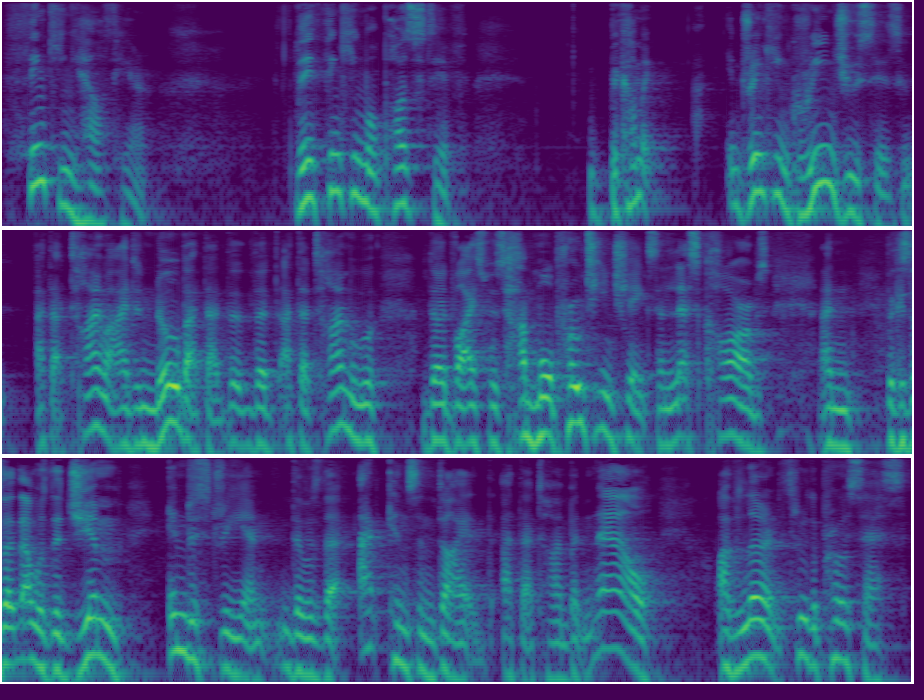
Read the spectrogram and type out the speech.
thinking healthier thinking more positive becoming drinking green juices. At that time, I didn't know about that. The, the, at that time, we were, the advice was have more protein shakes and less carbs, and because that, that was the gym industry, and there was the Atkinson diet at that time. But now, I've learned through the process.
